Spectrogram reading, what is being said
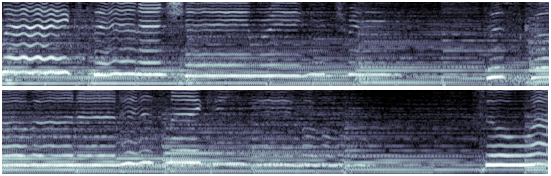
make sin and shame retreat. This covenant is making me whole. So I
